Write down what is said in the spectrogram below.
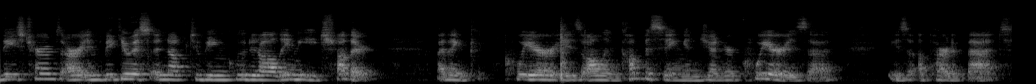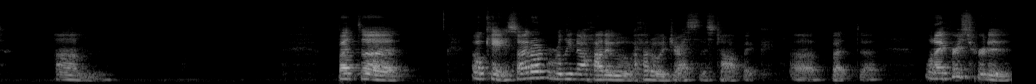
these terms are ambiguous enough to be included all in each other. I think queer is all encompassing and gender queer is a, is a part of that. Um, but uh, okay, so I don't really know how to how to address this topic, uh, but uh, when I first heard of,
